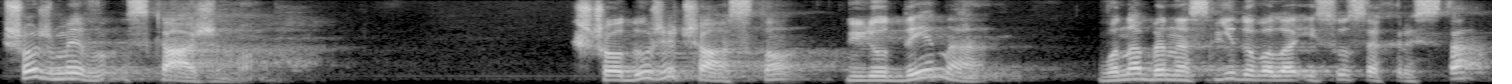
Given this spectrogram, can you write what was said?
що ж ми скажемо? Що дуже часто людина, вона би наслідувала Ісуса Христа,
